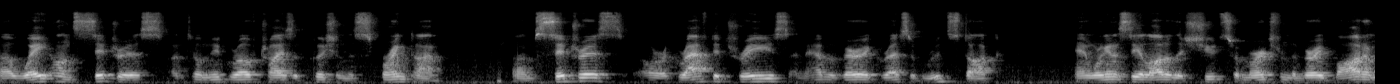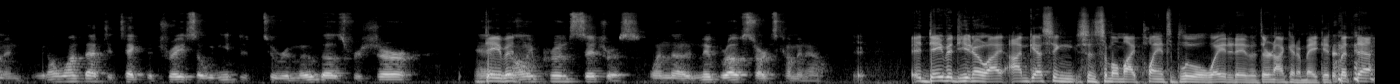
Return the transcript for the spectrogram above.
uh, wait on citrus until new growth tries to push in the springtime. Um, citrus are grafted trees and have a very aggressive rootstock. And we're going to see a lot of the shoots emerge from the very bottom. And we don't want that to take the tree. So we need to, to remove those for sure. And David. only prune citrus when the new growth starts coming out. Uh, David, you know, I, am guessing since some of my plants blew away today that they're not going to make it. But uh,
